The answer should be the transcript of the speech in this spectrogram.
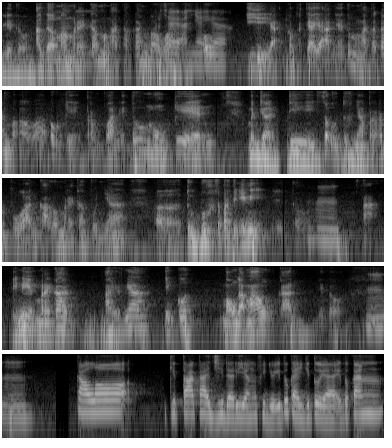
gitu. Agama hmm. mereka mengatakan bahwa oh, iya. Iya, kepercayaannya itu mengatakan bahwa oke, okay, perempuan itu mungkin menjadi seutuhnya perempuan kalau mereka punya uh, tubuh seperti ini gitu. Hmm. Nah, ini mereka akhirnya ikut mau nggak mau kan gitu. Mm-hmm. Kalau kita kaji dari yang video itu kayak gitu ya, itu kan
